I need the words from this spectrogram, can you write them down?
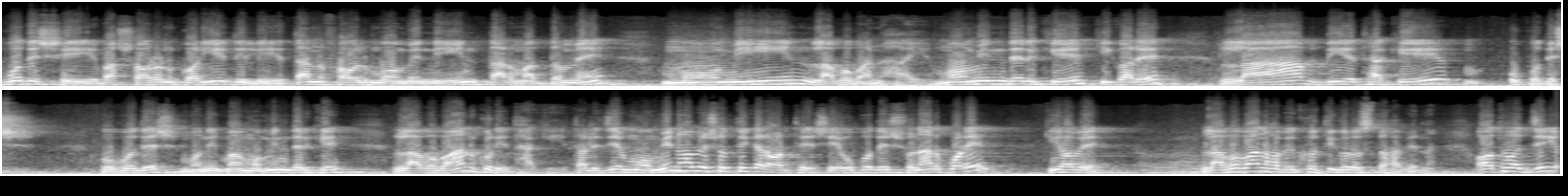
উপদেশে বা স্মরণ করিয়ে দিলে তানফাউল মুমিনিন, তার মাধ্যমে মমিন লাভবান হয়। মমিনদেরকে কি করে? লাভ দিয়ে থাকে উপদেশ। উপদেশ মমিনদেরকে লাভবান করে থাকি। তাহলে যে মমিন হবে সত্যিকার অর্থে, সে উপদেশ শোনার পরে কি হবে? লাভবান হবে, ক্ষতিগ্রস্ত হবে না। অথবা যেই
